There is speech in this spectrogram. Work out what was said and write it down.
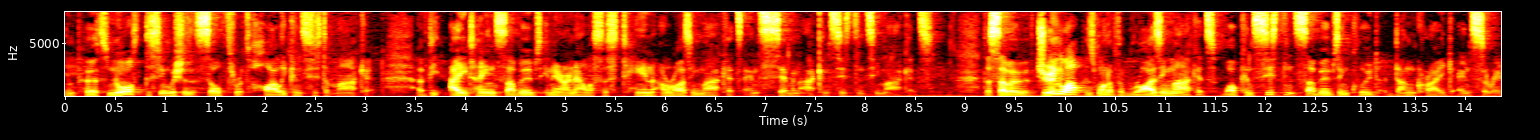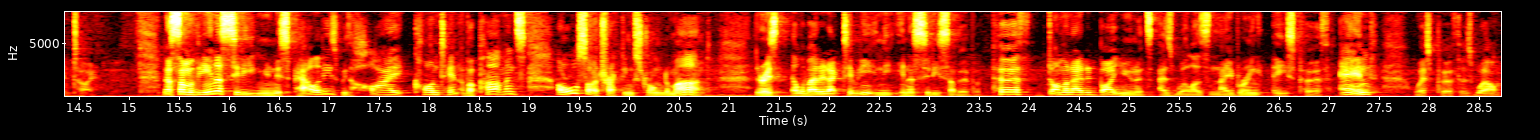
in Perth's north, distinguishes itself through its highly consistent market. Of the 18 suburbs in our analysis, 10 are rising markets and 7 are consistency markets. The suburb of Joondalup is one of the rising markets, while consistent suburbs include Duncraig and Sorrento. Now, some of the inner city municipalities with high content of apartments are also attracting strong demand. There is elevated activity in the inner city suburb of Perth, dominated by units as well as neighbouring East Perth and West Perth as well.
